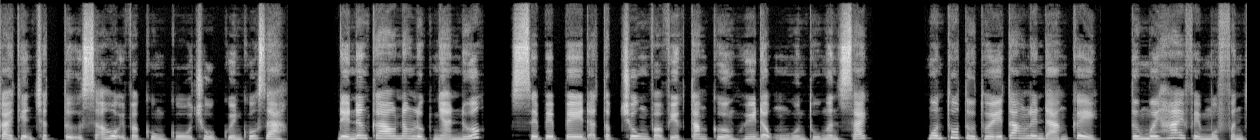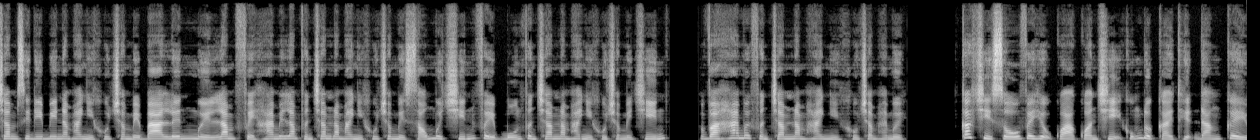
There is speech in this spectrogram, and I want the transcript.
cải thiện trật tự xã hội và củng cố chủ quyền quốc gia. Để nâng cao năng lực nhà nước, CPP đã tập trung vào việc tăng cường huy động nguồn thu ngân sách. Nguồn thu từ thuế tăng lên đáng kể, từ 12,1% GDP năm 2013 lên 15,25% năm 2016, 19,4% năm 2019 và 20% năm 2020. Các chỉ số về hiệu quả quản trị cũng được cải thiện đáng kể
